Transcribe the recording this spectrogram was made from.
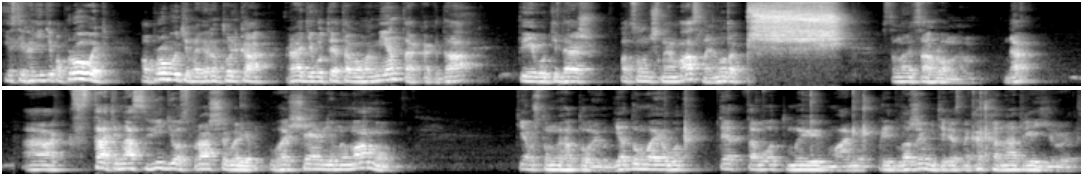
если хотите попробовать, попробуйте, наверное, только ради вот этого момента, когда ты его кидаешь в подсолнечное масло, и оно так становится огромным, да? А, кстати, нас в видео спрашивали, угощаем ли мы маму тем, что мы готовим. Я думаю, вот это вот мы маме предложим. Интересно, как она отреагирует.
